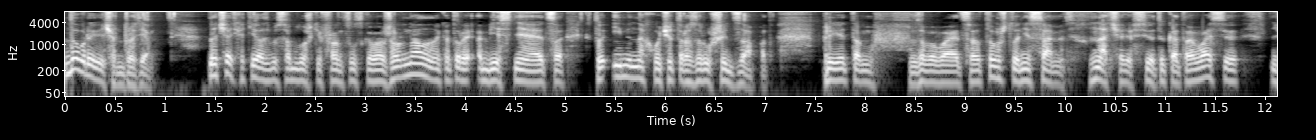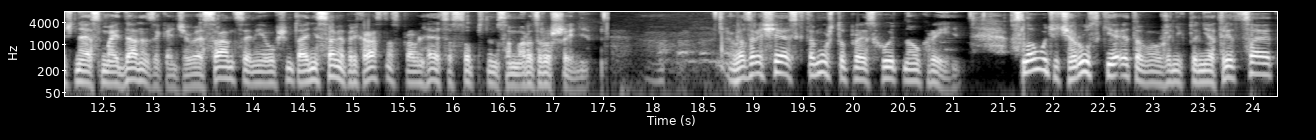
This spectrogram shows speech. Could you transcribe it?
Добрый вечер, друзья! Начать хотелось бы с обложки французского журнала, на которой объясняется, кто именно хочет разрушить Запад. При этом забывается о том, что они сами начали всю эту катавасию, начиная с Майдана, заканчивая санкциями. И, в общем-то, они сами прекрасно справляются с собственным саморазрушением. Возвращаясь к тому, что происходит на Украине. Славутичи русские, этого уже никто не отрицает.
